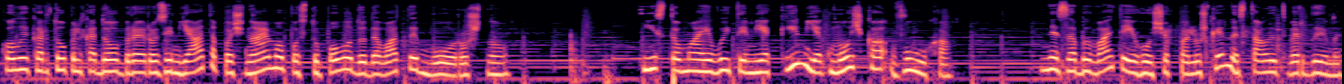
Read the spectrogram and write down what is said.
Коли картопелька добре розім'ята, починаємо поступово додавати борошно. Тісто має вийти м'яким, як мочка вуха. Не забивайте його, щоб палюшки не стали твердими.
